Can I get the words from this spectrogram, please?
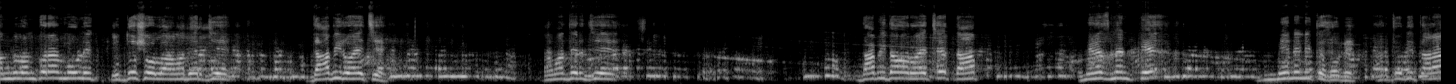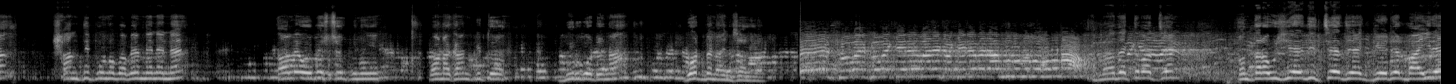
আন্দোলন করার মৌলিক উদ্দেশ্য হলো আমাদের যে দাবি রয়েছে আমাদের যে দাবি দেওয়া রয়েছে তা ম্যানেজমেন্টকে মেনে নিতে হবে। আর যদি তারা শান্তিপূর্ণভাবে মেনে নেয়, তাহলে অবশ্যই কোনো অনাকাঙ্ক্ষিত দুর্ঘটনা ঘটবে না ইনশাল্লাহ আপনারা দেখতে পাচ্ছেন, এখন তারা উঠিয়ে দিচ্ছে যে গেটের বাইরে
